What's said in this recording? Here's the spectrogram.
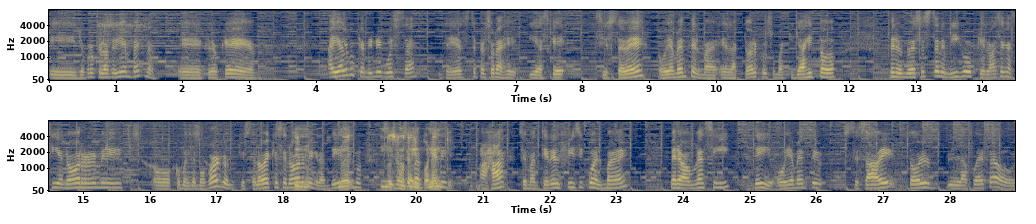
Y yo creo que lo hace bien Vecna. Eh, creo que hay algo que a mí me gusta de este personaje y es que si usted ve, obviamente el, el actor con su maquillaje y todo, pero no es este enemigo que lo hacen así enorme o como el Demogorgon, que usted lo ve que es enorme, no- grandísimo. No es como tan imponente. Ajá, se mantiene el físico del Mae, pero aún así, sí, obviamente se sabe toda la fuerza o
